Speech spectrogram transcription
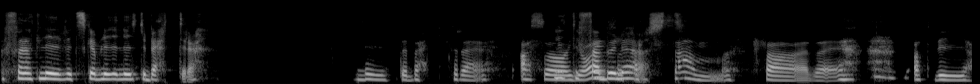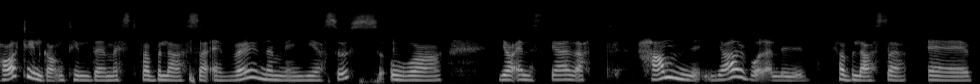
för att livet ska bli lite bättre? Lite bättre. Alltså, Lite jag fabulöst. är så tacksam för eh, att vi har tillgång till det mest fabulösa ever, nämligen Jesus. Och jag älskar att han gör våra liv fabulösa. Eh,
